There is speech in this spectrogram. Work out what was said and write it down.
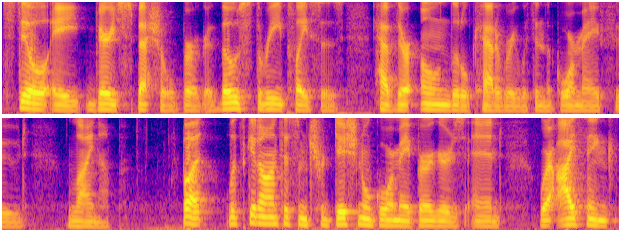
still a very special burger. Those three places have their own little category within the gourmet food lineup. But let's get on to some traditional gourmet burgers and where I think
